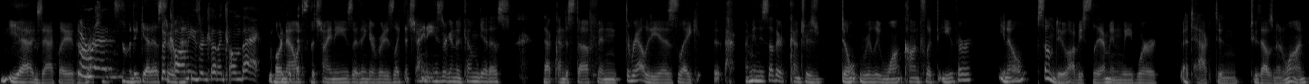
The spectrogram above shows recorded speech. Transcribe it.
Yeah, exactly. The, the Reds coming to get us. The commies are going to come back. or now it's the Chinese. I think everybody's like the Chinese are going to come get us. That kind of stuff. And the reality is, like, I mean, these other countries don't really want conflict either. You know, some do, obviously. I mean, we were attacked in 2001,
